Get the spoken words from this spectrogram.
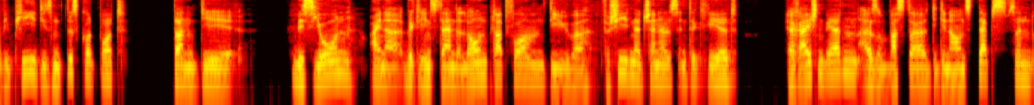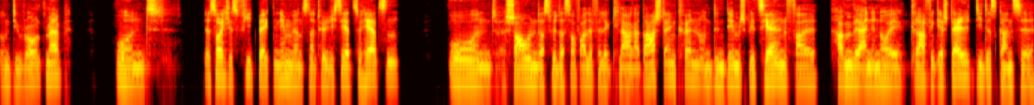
MVP, diesem Discord-Bot, dann die Vision einer wirklichen Standalone-Plattform, die über verschiedene Channels integriert, erreichen werden. Also was da die genauen Steps sind und die Roadmap. Und solches Feedback nehmen wir uns natürlich sehr zu Herzen und schauen, dass wir das auf alle Fälle klarer darstellen können. Und in dem speziellen Fall haben wir eine neue Grafik erstellt, die das Ganze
